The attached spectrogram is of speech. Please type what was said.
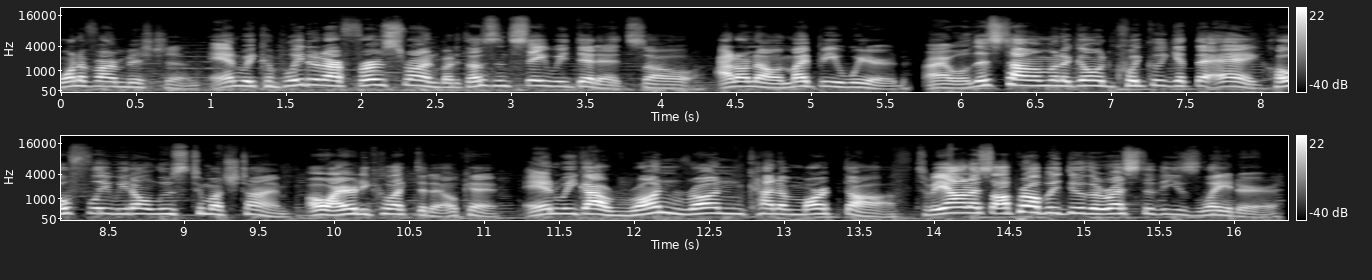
one of our missions. And we completed our first run, but it doesn't say we did it, so I don't know. It might be weird. All right, well, this time I'm going to go and quickly get the egg. Hopefully we don't lose too much time. Oh, I already collected it. Okay. And we got run, run kind of marked off. To be honest, I'll probably do the rest of these later.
